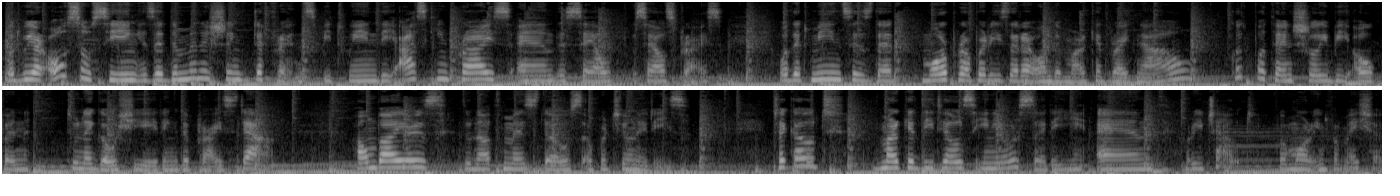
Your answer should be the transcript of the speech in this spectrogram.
What we are also seeing is a diminishing difference between the asking price and the sale, sales price. What that means is that more properties that are on the market right now could potentially be open to negotiating the price down. Homebuyers do not miss those opportunities. Check out market details in your city and reach out for more information.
